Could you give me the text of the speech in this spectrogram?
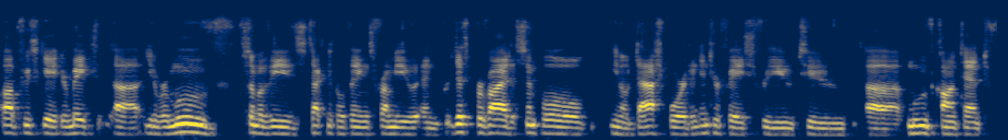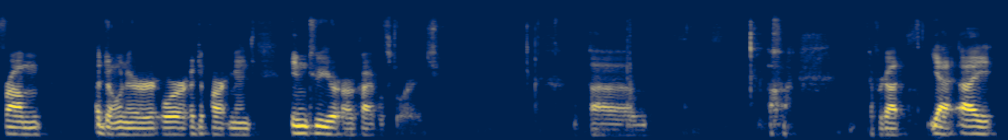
obfuscate or make, uh, you know, remove some of these technical things from you and just provide a simple, you know, dashboard and interface for you to uh, move content from a donor or a department into your archival storage. Um, I forgot. Yeah, I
